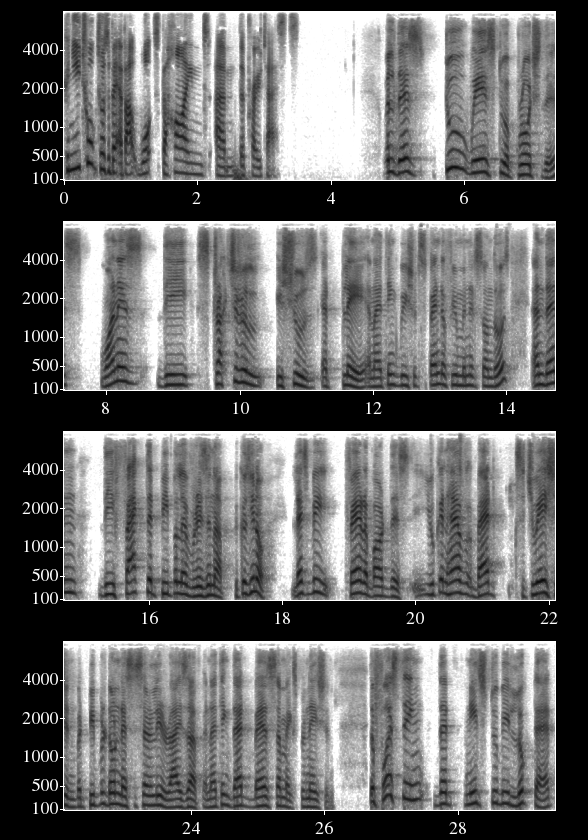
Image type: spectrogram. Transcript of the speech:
Can you talk to us a bit about what's behind um, the protests? Well, there's two ways to approach this. One is the structural issues at play, and I think we should spend a few minutes on those. And then the fact that people have risen up, because, you know, let's be fair about this. You can have a bad situation, but people don't necessarily rise up. And I think that bears some explanation. The first thing that needs to be looked at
